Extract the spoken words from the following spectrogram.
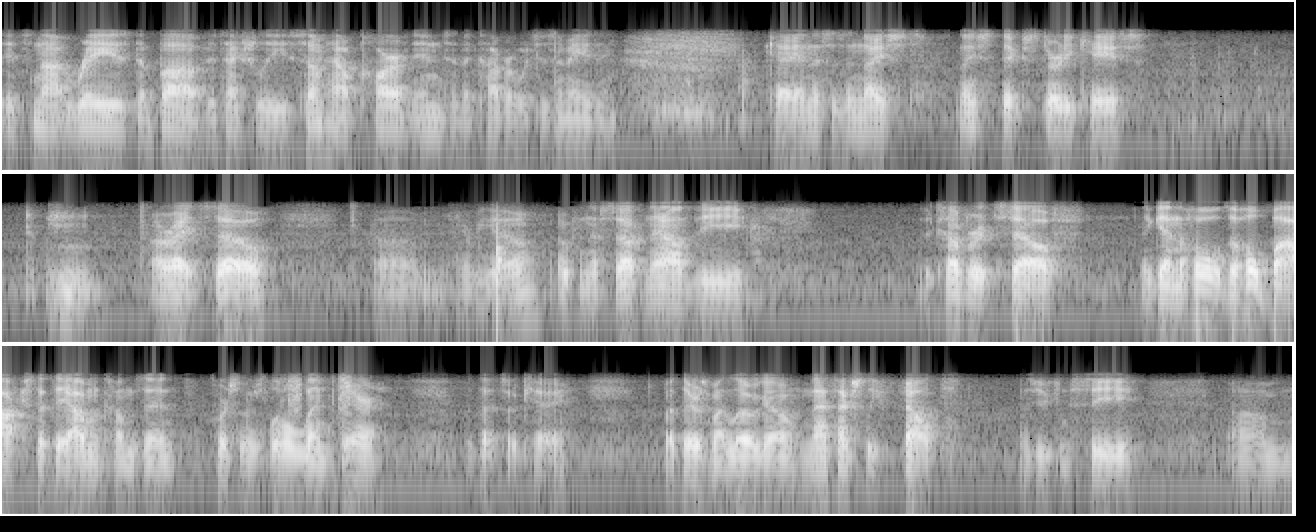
It's not raised above. It's actually somehow carved into the cover, which is amazing. Okay, and this is a nice, nice thick, sturdy case. All right, so um, here we go. Open this up. Now the the cover itself. Again, the whole the whole box that the album comes in. Of course, there's a little lint there, but that's okay. But there's my logo, and that's actually felt as you can see, um,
